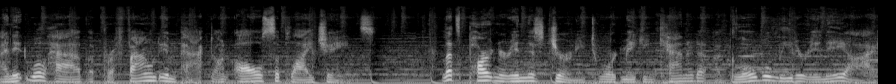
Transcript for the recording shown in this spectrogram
and it will have a profound impact on all supply chains. Let's partner in this journey toward making Canada a global leader in AI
